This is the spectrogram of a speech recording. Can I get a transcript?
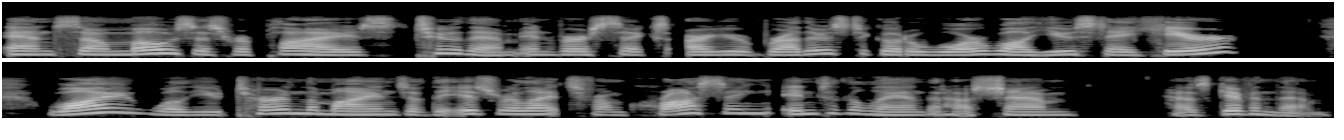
And so Moses replies to them in verse 6 Are your brothers to go to war while you stay here? Why will you turn the minds of the Israelites from crossing into the land that Hashem has given them?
